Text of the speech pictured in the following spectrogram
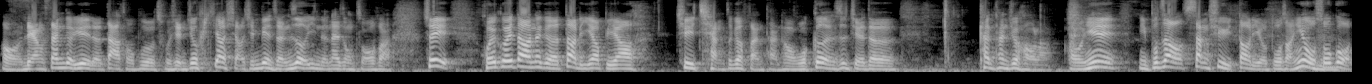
哦，两三个月的大头部的出现，就要小心变成热印的那种走法。所以回归到那个，到底要不要去抢这个反弹？哈，我个人是觉得。看看就好了哦，因为你不知道上去到底有多少。因为我说过，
